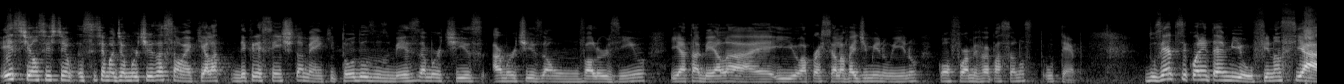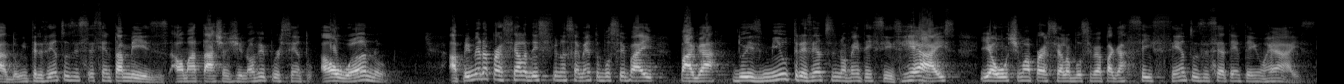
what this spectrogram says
Este é um sistema, um sistema de amortização, é aquela decrescente também, que todos os meses amortiza, amortiza um valorzinho e a tabela é, e a parcela vai diminuindo conforme vai passando o tempo. 240 mil financiado em 360 meses a uma taxa de 9% ao ano, a primeira parcela desse financiamento você vai pagar R$ 2.396 e a última parcela você vai pagar 671 reais.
